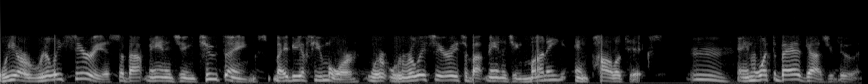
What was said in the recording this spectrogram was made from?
we are really serious about managing two things, maybe a few more. We're, we're really serious about managing money and politics mm. and what the bad guys are doing.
